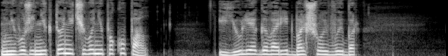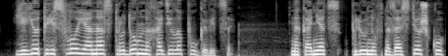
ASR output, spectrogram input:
У него же никто ничего не покупал. И Юлия говорит большой выбор. Ее трясло, и она с трудом находила пуговицы. Наконец, плюнув на застежку,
